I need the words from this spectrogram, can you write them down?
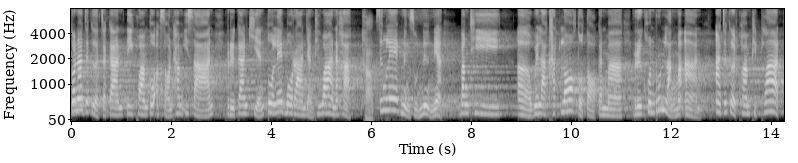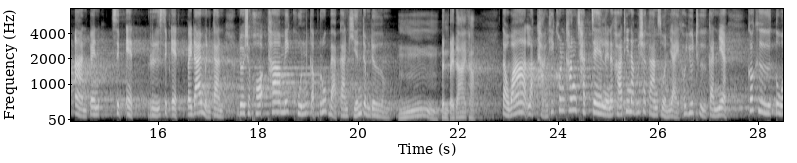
ก็น่าจะเกิดจากการตีความตัวอักษรธรรมอีสาน หรือการเขียนตัวเลขโบราณอย่างที่ว่านะคะ ครับ ซึ่งเลข 101 เนี่ย บางที เอ่อเวลาคัดลอกต่อๆกันมา หรือคนรุ่นหลังมาอ่าน อาจจะเกิดความผิดพลาดอ่านเป็น 11 หรือ 11 ไปได้เหมือนกัน โดยเฉพาะถ้าไม่คุ้นกับรูปแบบการเขียนเดิมอืมเป็นไปได้ครับๆแต่ว่าหลักฐานที่ค่อนข้างชัดเจนเลยนะคะ ที่นักวิชาการส่วนใหญ่เขายึดถือกันเนี่ยก็คือตัว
